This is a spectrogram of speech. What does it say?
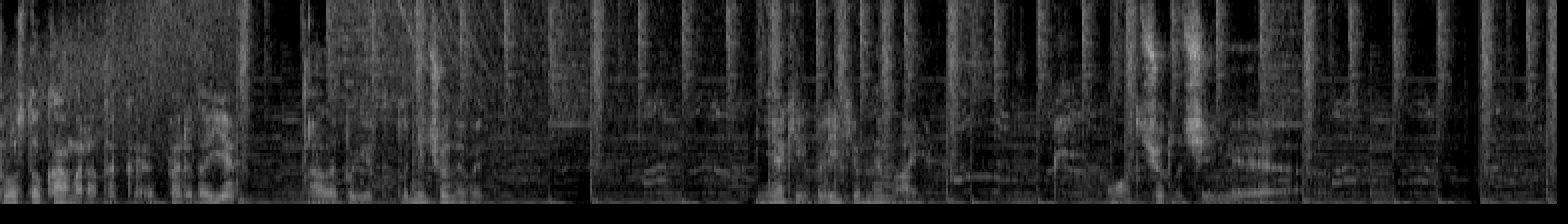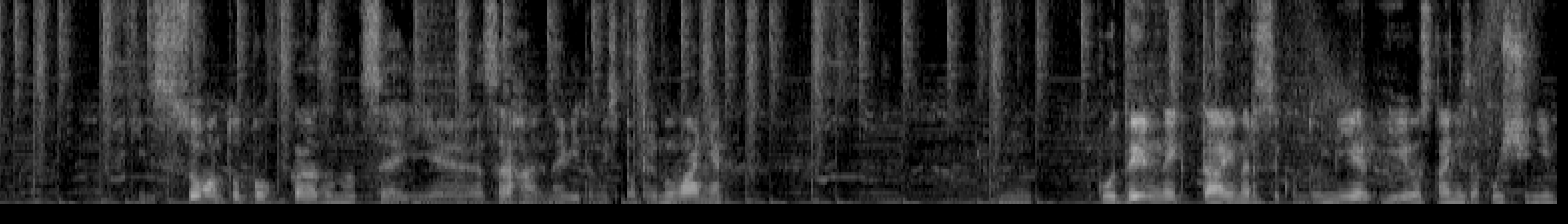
Просто камера так е, передає, але повірте, тут нічого не видно. Ніяких бліків немає. От, що тут ще є? Якийсь сон тут показано, це є загальна відомість по тренуваннях. Будильник, таймер, секундомір і останні запущені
